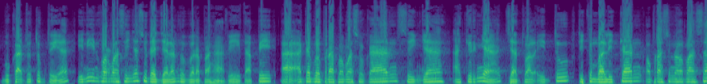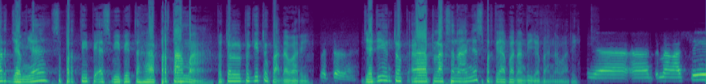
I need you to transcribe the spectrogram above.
buka tutup tuh ya. Ini informasinya sudah jalan beberapa hari, tapi uh, ada beberapa masukan sehingga akhirnya jadwal itu dikembalikan operasional pasar jamnya seperti PSBB tahap pertama. Betul begitu Pak Nawari? Betul. Jadi untuk uh, pelaksanaannya seperti apa nanti ya Pak Nawari? Ya, uh, terima kasih.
